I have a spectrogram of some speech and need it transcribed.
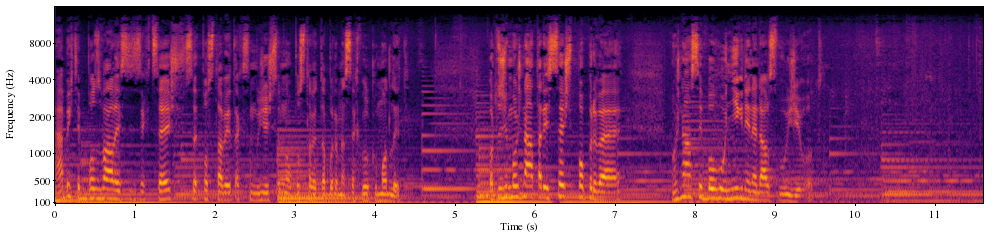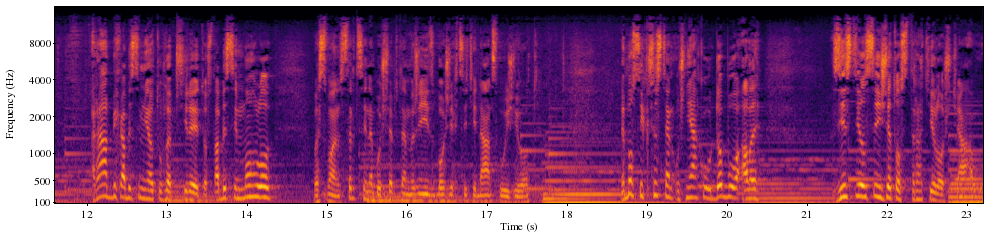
Já bych tě pozval, jestli se chceš se postavit, tak se můžeš se mnou postavit a budeme se chvilku modlit. Protože možná tady seš poprvé, možná si Bohu nikdy nedal svůj život. Rád bych, aby si měl tuhle příležitost, aby si mohl ve svém srdci nebo šeptem říct, Bože, chci ti dát svůj život. Nebo si křesťan už nějakou dobu, ale zjistil si, že to ztratilo šťávu.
